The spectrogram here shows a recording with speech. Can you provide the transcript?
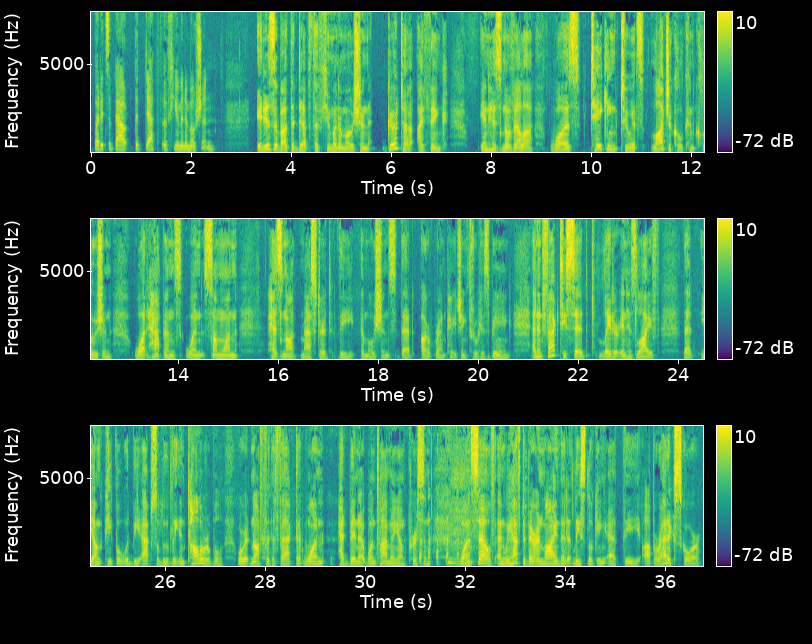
but it's about the depth of human emotion. It is about the depth of human emotion. Goethe, I think, in his novella was taking to its logical conclusion what happens when someone has not mastered the emotions that are rampaging through his being. And in fact, he said later in his life that young people would be absolutely intolerable were it not for the fact that one had been at one time a young person oneself. And we have to bear in mind that, at least looking at the operatic score,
